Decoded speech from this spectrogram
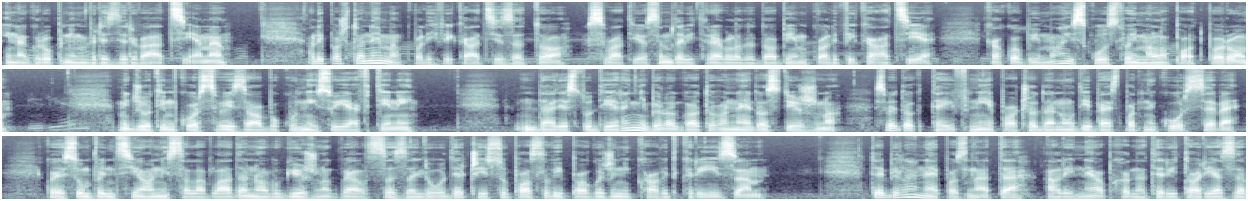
i na grupnim rezervacijama, ali pošto nemam kvalifikacije za to, shvatio sam da bi trebalo da dobijem kvalifikacije, kako bi moje iskustvo imalo potporu. Međutim, kursovi za obuku nisu jeftini, Dalje studiranje bilo gotovo nedostižno, sve dok TAFE nije počeo da nudi besplatne kurseve, koje je subvencionisala vlada Novog Južnog Velsa za ljude čiji su poslovi pogođeni COVID krizom. To je bila nepoznata, ali neophodna teritorija za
